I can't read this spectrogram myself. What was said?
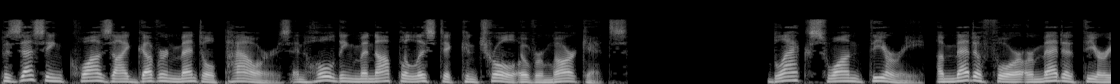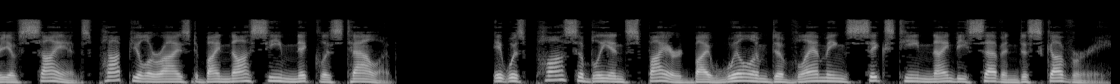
possessing quasi-governmental powers and holding monopolistic control over markets. Black swan theory, a metaphor or meta-theory of science popularized by Nassim Nicholas Taleb. It was possibly inspired by Willem de Vlaming's 1697 discovery.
